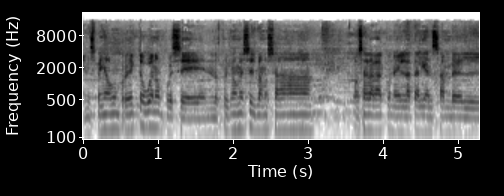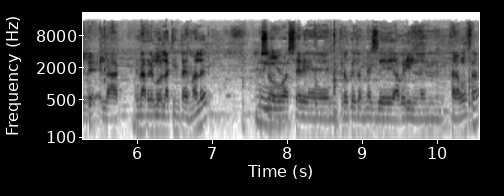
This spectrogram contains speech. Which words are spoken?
¿En España algún proyecto? Bueno, pues eh, en los próximos meses vamos a, vamos a grabar con el Natalia Ensemble la- un arreglo de la Quinta de Mahler. Muy Eso bien. va a ser en, creo que es el mes de abril en Zaragoza.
